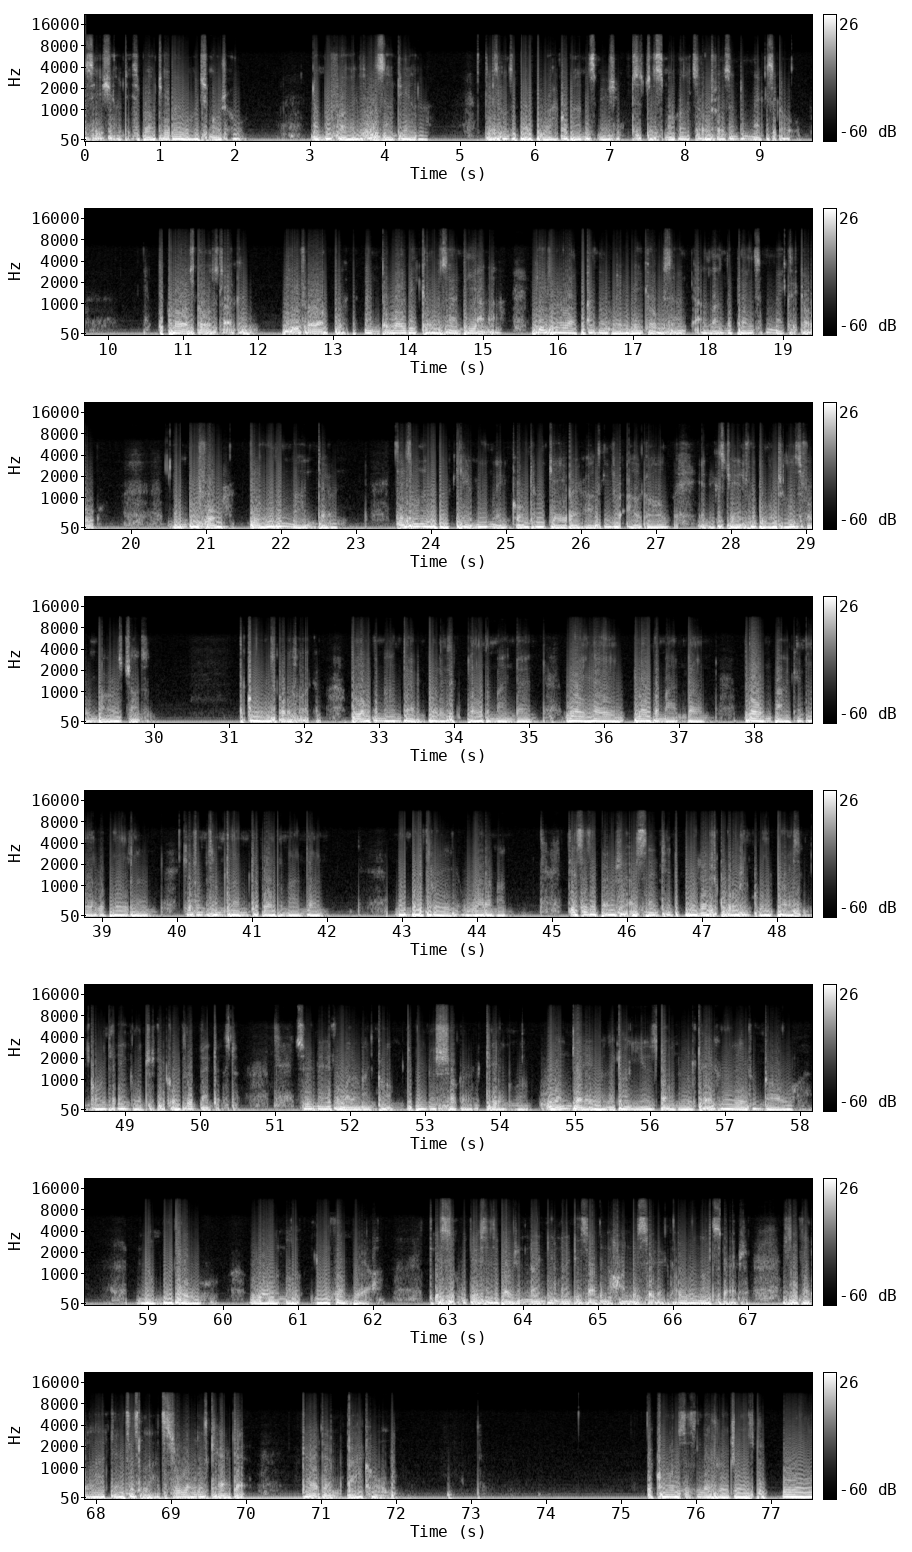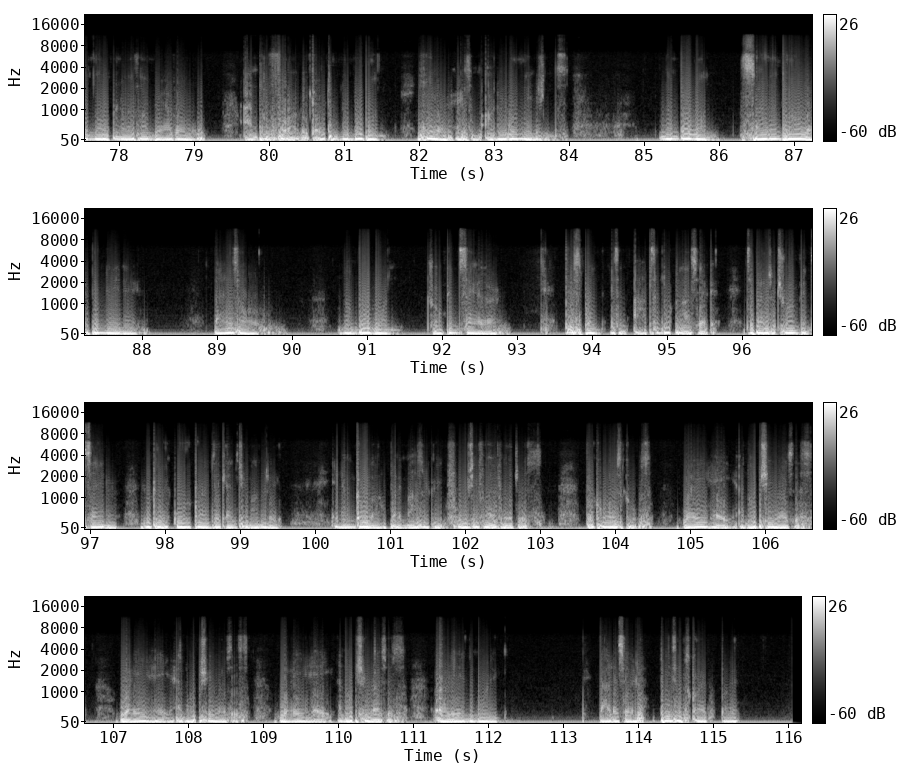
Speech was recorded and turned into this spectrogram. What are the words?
Sea Shanties brought to you by Watch Mojo. Number 5, Santiana. This one's about Barack Obama's mission to smuggle socialism to Mexico. The chorus goes like, Heave her up, and the way we go Santiana. This is about a sentient British quote-unquote person going to England to go to the dentist. Soon may the Wellerman come to bring us sugar, tea and. One day when the tonguing is done, we'll take her leave and go. Number two, Roanoke, Northumbria. This, this is about a 1997 Honda Civic that will not start, so the lad gets his lads to this is literally just and before we go to number one, here are some honorable mentions. Number one, Silent Weaponino. That is all. Number one, Drunken Sailor. This one is an absolute classic. It's about a drunken sailor who can basura, pinches los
